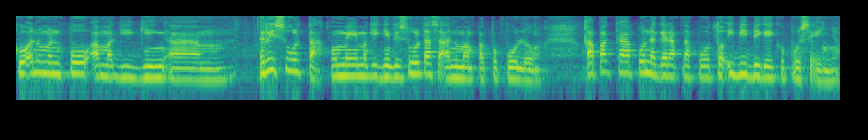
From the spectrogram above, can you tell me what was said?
kung ano man po ang magiging um, resulta, kung may magiging resulta sa anumang pagpupulong. Kapag ka po naganap na po to, ibibigay ko po sa inyo.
